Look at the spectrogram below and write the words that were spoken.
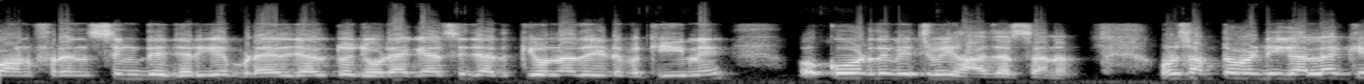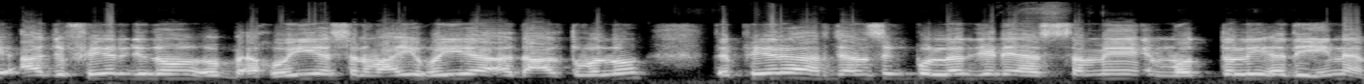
ਕਾਨਫਰੈਂਸਿੰਗ ਦੇ ਜ਼ਰੀਏ ਬੜੈਲ ਜੈਲ ਤੋਂ ਜੋੜਿਆ ਗਿਆ ਸੀ, ਜਦਕਿ ਉਹਨਾਂ ਦੇ ਜਿਹੜੇ ਵਕੀਲ ਨੇ, ਉਹ ਕੋਰਟ ਦੇ ਵਿੱਚ ਵੀ ਹਾਜ਼ਰ ਸਨ। ਹੁਣ ਸਭ ਤੋਂ ਵੱਡੀ ਗੱਲ ਹੈ ਕਿ ਅੱਜ ਫਿਰ ਜਦੋਂ ਹੋਈ ਹੈ, ਸੁਣਵਾਈ ਹੋਈ ਹੈ ਅਦਾਲਤ ਵੱਲੋਂ, ਤੇ ਫਿਰ ਹਰਚੰਦ ਸਿੰਘ ਭੁੱਲਰ ਜਿਹੜੇ ਇਸ ਸਮੇਂ ਮੁਅੱਤਲੀ ਅਧੀਨ ਹੈ,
